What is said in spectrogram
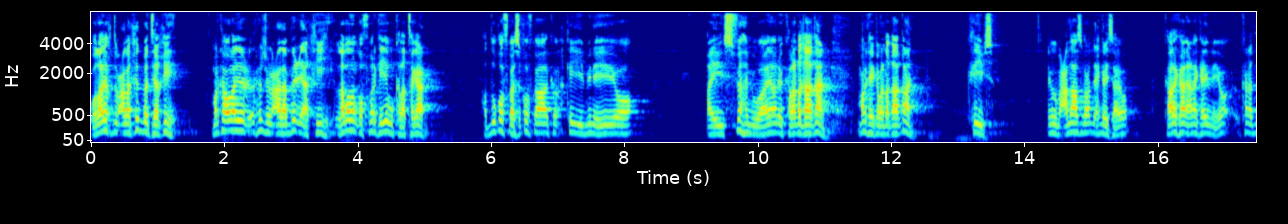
Walaa yakdub calaa khidmati akiihi marka walaa rajul calaa bici akhiihi. Labadan qof markay iyagu kala tagaan. Hadduu qofkaasi qofkaa wax ka iibinayay oo ay isfahmi waayaan oy kala dhaqaaqaan. Markay kala dhaqaaqaan ka iibso imika bacadlahaas ka dhex gelaysaayo kaale kaale anaa kaa iibinayo kan ad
